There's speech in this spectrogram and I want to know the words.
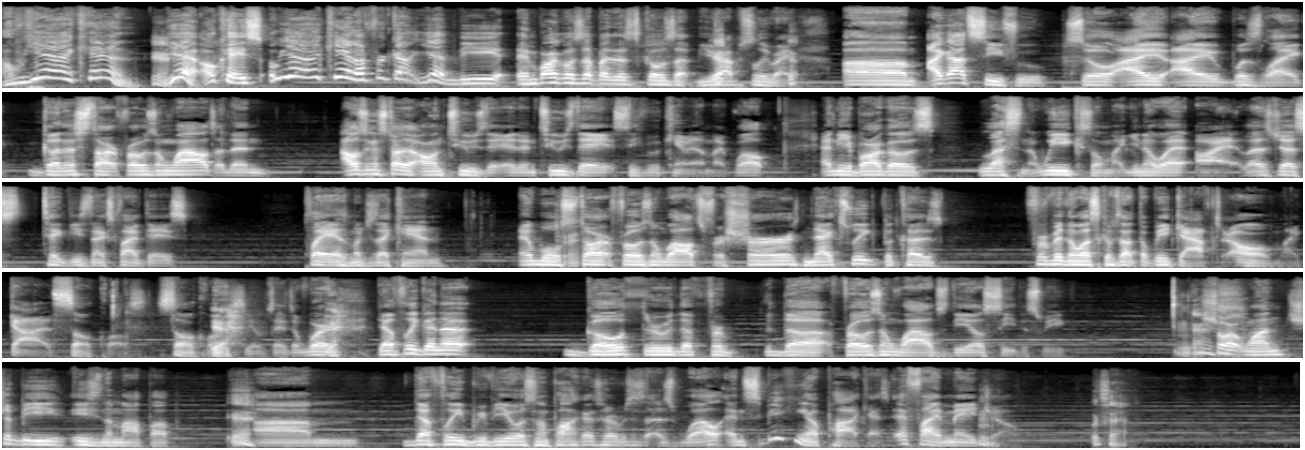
Oh yeah, I can. Yeah. Yeah. Okay. So oh, yeah, I can. I forgot. Yeah, the embargo's up and this goes up. You're Yep. absolutely right. Um, I got Sifu, so I I was like gonna start Frozen Wilds, and then I was gonna start it on Tuesday, and then Tuesday Sifu came in. I'm like, well, and the embargo's less than a week, so I'm like, you know what? All right, let's just take these next five days, play as much as I can, and we'll start Frozen Wilds for sure next week because Forbidden West comes out the week after. Oh my god, it's so close, so close. Yeah. You know what I'm saying? So we're Yeah. definitely gonna go through the for the Frozen Wilds DLC this week. Nice. Short one should be easy to mop up. Yeah. Um, definitely review us on podcast services as well. And speaking of podcasts, if I may, Hmm. Joe, What's that?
